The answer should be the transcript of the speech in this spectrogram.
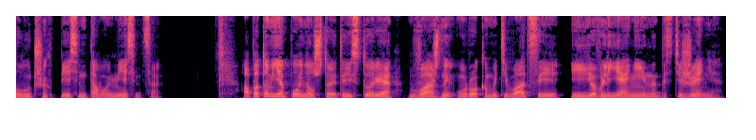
лучших песен того месяца. А потом я понял, что эта история важный урок о мотивации и её влиянии на достижения.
